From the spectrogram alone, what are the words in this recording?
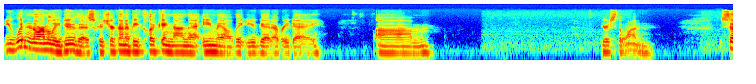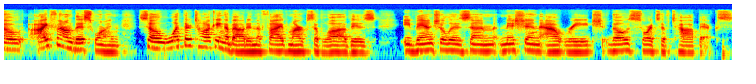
You wouldn't normally do this because you're going to be clicking on that email that you get every day. Um, here's the one. So I found this one. So what they're talking about in the five marks of love is evangelism, mission outreach, those sorts of topics.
